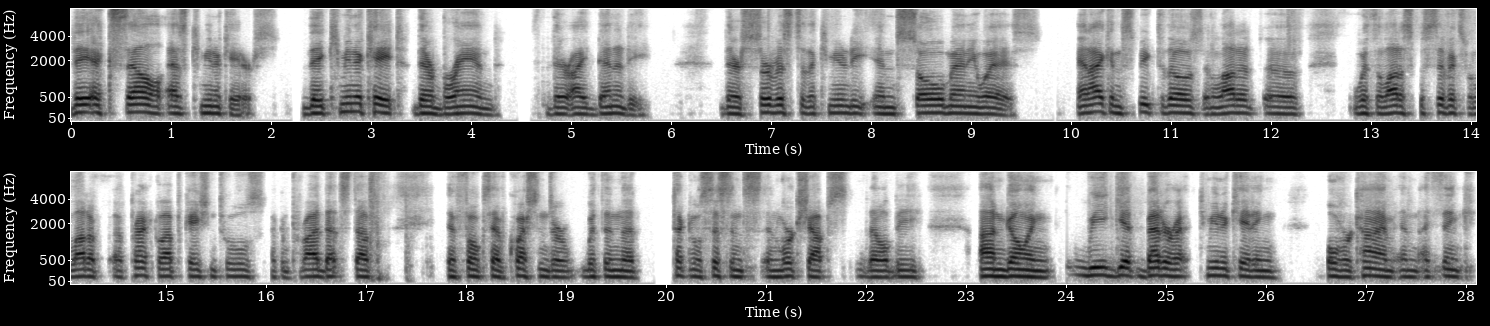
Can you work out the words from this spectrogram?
they excel as communicators. They communicate their brand, their identity, their service to the community in so many ways. And I can speak to those in a lot of, uh, with a lot of specifics, with a lot of uh, practical application tools. I can provide that stuff if folks have questions or within the technical assistance and workshops that'll be ongoing. We get better at communicating over time. And I think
